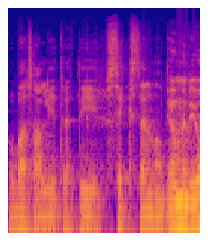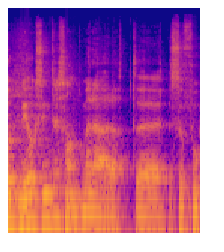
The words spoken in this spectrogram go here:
Och Basalli 36 eller någonting. Ja men det är, o- det är också intressant med det här att eh, så fort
